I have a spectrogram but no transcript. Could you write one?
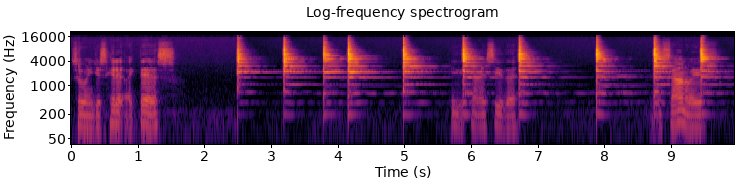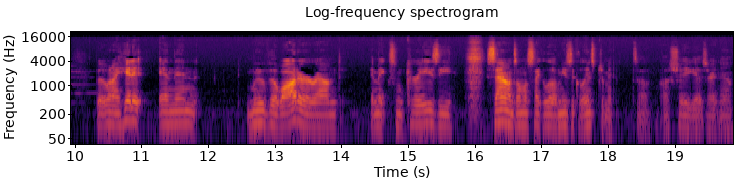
So when you just hit it like this, you can kind of see the the sound waves. But when I hit it and then move the water around, it makes some crazy sounds, almost like a little musical instrument. So I'll show you guys right now.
